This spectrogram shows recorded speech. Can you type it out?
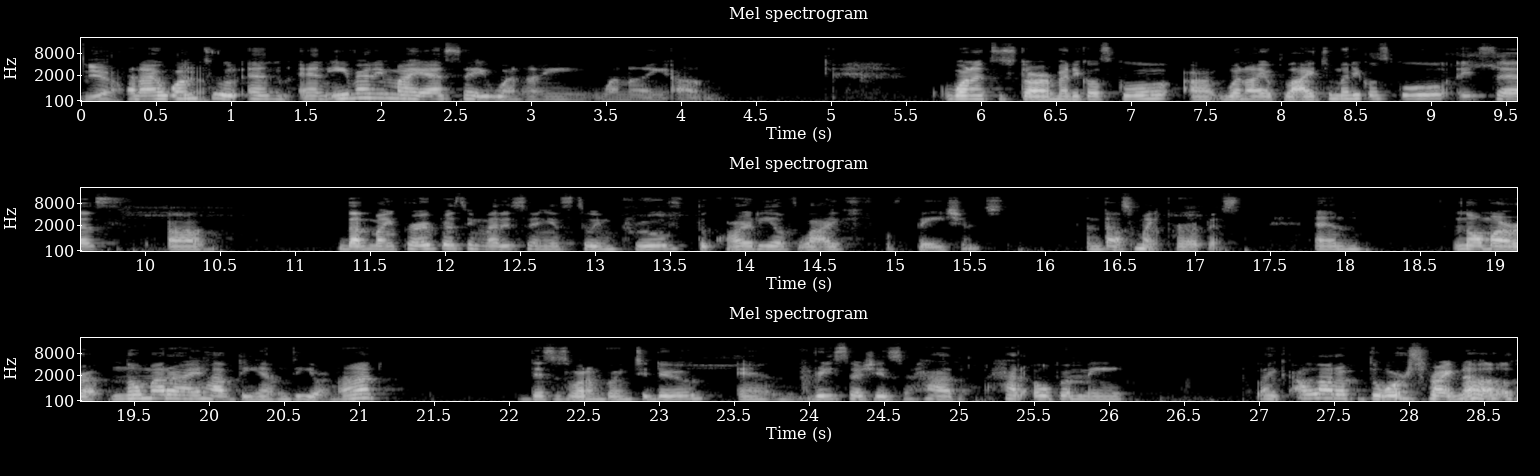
Yeah. and I want Yeah. to and and even in my essay when I when I um wanted to start medical school uh, when I applied to medical school it says uh, that my purpose in medicine is to improve the quality of life of patients and that's my purpose and no matter no matter I have the MD or not this is what I'm going to do and research is had had opened me like a lot of doors right now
